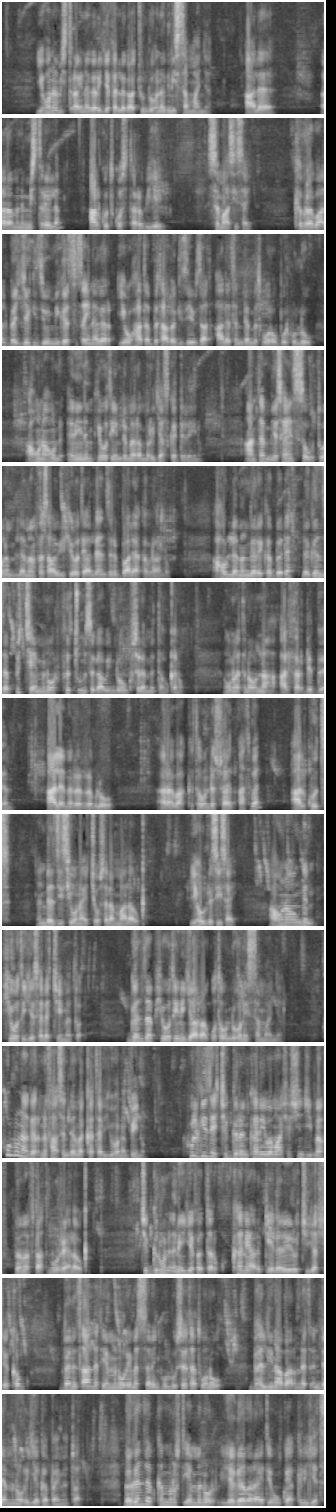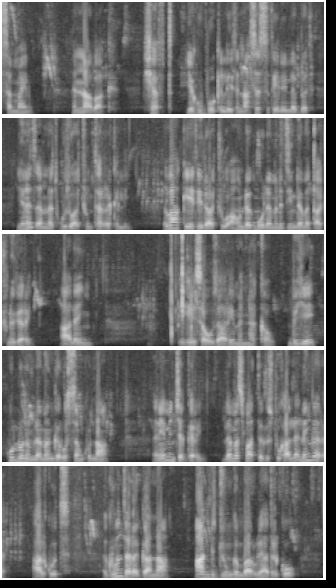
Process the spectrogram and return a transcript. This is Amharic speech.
የሆነ ምስጢራዊ ነገር እየፈለጋችሁ እንደሆነ ግን ይሰማኛል አለ። እረ ምንም ምስጢር የለም አልኩት ኮስተር ብዬ። ስማ ሲሳይ፣ ክብረ በዓል በየጊዜው የሚገስጸኝ ነገር የውሃ ጠብታ በጊዜ ብዛት አለትን እንደምትቦረቡር ሁሉ አሁን አሁን እኔንም ሕይወቴ እንድመረምር እያስገደደኝ ነው። አንተም የሳይንስ ሰው ብትሆንም ለመንፈሳዊ ሕይወት ያለህን ዝንባሌ አከብራለሁ። አሁን ለመንገር የከበደህ ለገንዘብ ብቻ የምኖር ፍጹም ስጋዊ እንደሆንኩ ስለምታውቅ ነው። እውነት ነውና አልፈርድብህም አለ ምርር ብሎ። ኧረ እባክህ ተው እንደሱ አትበል አልኩት። እንደዚህ ሲሆን አይቸው ስለማላውቅ ይኸውልህ ሲሳይ፣ አሁን አሁን ግን ሕይወት እየሰለቸኝ መጥቷል። ገንዘብ ሕይወቴን እያራቆተው እንደሆነ ይሰማኛል። ሁሉ ነገር ንፋስ እንደመከተል እየሆነብኝ ነው። ሁልጊዜ ችግርን ከኔ በማሸሽ እንጂ በመፍታት ኑሬ አላውቅም። ችግሩን እኔ እየፈጠርኩ ከኔ አርቄ ለሌሎች እያሸከምኩ በነጻነት የምኖር የመሰለኝ ሁሉ ስህተት ሆኖ በህሊና ባርነት እንደምኖር እየገባኝ መጥቷል። በገንዘብ ክምር ውስጥ የምኖር የገበራ የሆንኩ ያክል እየተሰማኝ ነው። እና እባክህ ሸፍጥ፣ የጉቦ ቅሌትና ስስት የሌለበት የነጻነት ጉዟችሁን ተርክልኝ እባክህ። የት ሄዳችሁ አሁን ደግሞ ለምን እዚህ እንደመጣችሁ ንገረኝ አለኝ። ይሄ ሰው ዛሬ ምን ነካው ብዬ ሁሉንም ለመንገር ወሰንኩና እኔ ምን ቸገረኝ፣ ለመስማት ትዕግስቱ ካለ ልንገርህ አልኩት። እግሩን ዘረጋና አንድ እጁን ግንባሩ ላይ አድርጎ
